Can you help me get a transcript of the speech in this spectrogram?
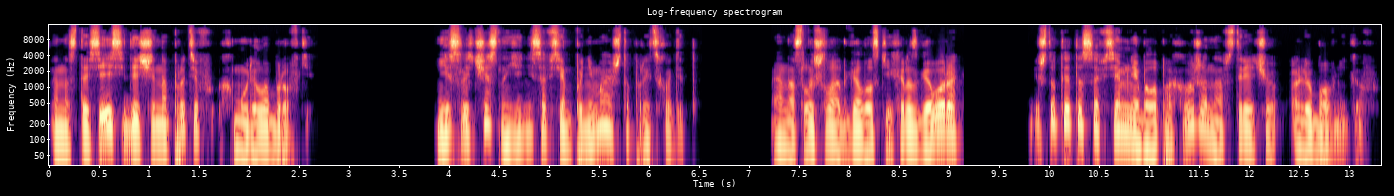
Анастасия, сидящая напротив, хмурила бровки. Если честно, я не совсем понимаю, что происходит. Она слышала отголоски их разговора, и что-то это совсем не было похоже на встречу любовников.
